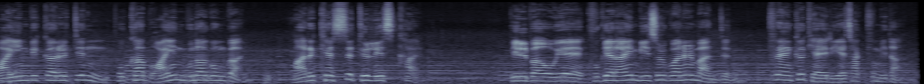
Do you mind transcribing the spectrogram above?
와인 빛깔을 띤 복합 와인 문화공간 마르케스 들리스칼. 빌바오의 구겐하임 미술관을 만든 프랭크 게리의 작품이다.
